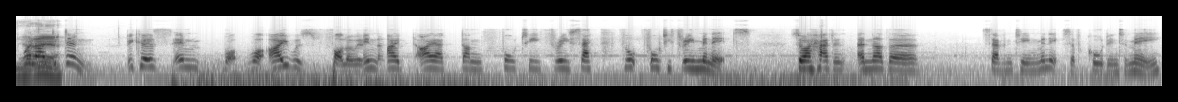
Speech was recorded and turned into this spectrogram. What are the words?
Yeah, well, I I, didn't because in what what I was following, I I had done 43 sec 43 minutes, so I had an, another 17 minutes according to me.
